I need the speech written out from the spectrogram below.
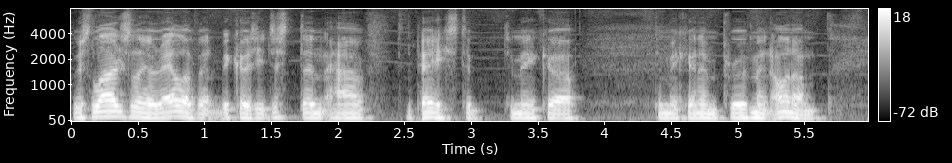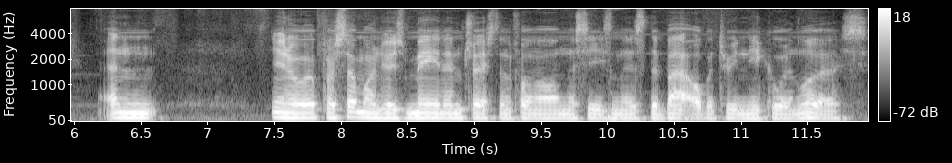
was largely irrelevant because he just didn't have the pace to, to make a to make an improvement on him. And you know, for someone whose main interest in Formula One this season is the battle between Nico and Lewis,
